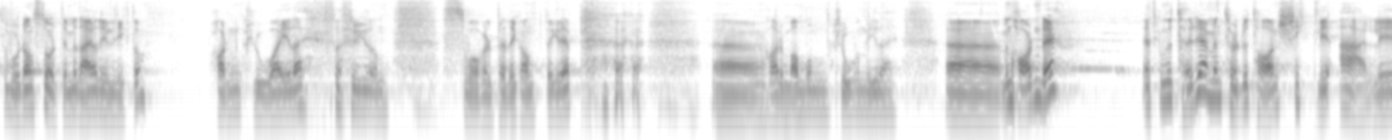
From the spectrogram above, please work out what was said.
Så hvordan står det til med deg og din rikdom? Har den kloa i deg? For sånn svovelpredikantbegrep. uh, har mammon kloen i deg? Uh, men har den det? Jeg vet ikke om du tør, men tør du ta en skikkelig ærlig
